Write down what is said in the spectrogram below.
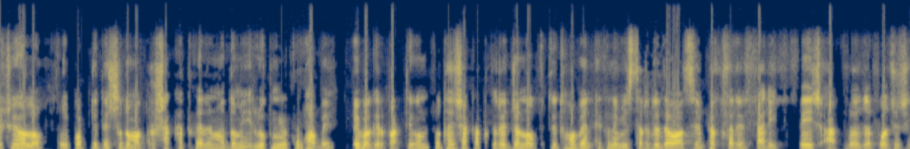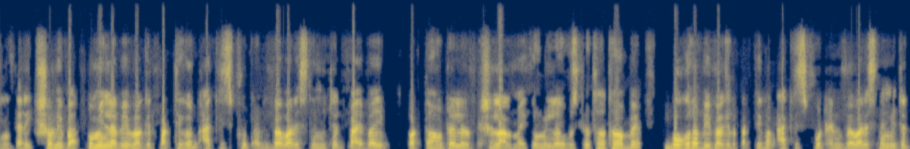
বিষয় হলো, এই পদটিতে শুধুমাত্র সাক্ষাৎকারের মাধ্যমে লোক নিয়োগ হবে। বিভাগের প্রার্থীগণ কোথায় সাক্ষাৎকারের জন্য উপস্থিত হবেন, এখানে বিস্তারিত দেওয়া আছে। সাক্ষাৎকারের তারিখ, তেইশ আট দুই হাজার পঁচিশ, তারিখ শনিবার। কুমিল্লা বিভাগের প্রার্থীগণ Akij food and beverage limited বাই বাই বর্তা হোটেলের পাশে লালমাই কুমিল্লায় উপস্থিত হতে হবে। বগুড়া বিভাগের প্রার্থীগণ আকিস ফুড অ্যান্ড বেভারেজ লিমিটেড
